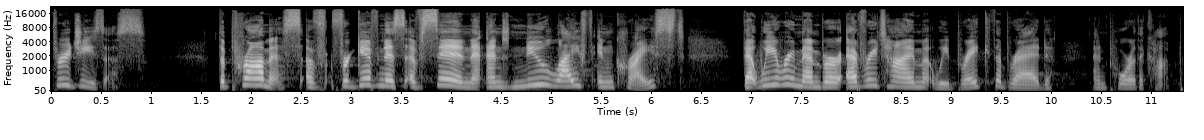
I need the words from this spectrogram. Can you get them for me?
through Jesus. The promise of forgiveness of sin and new life in Christ that we remember every time we break the bread and pour the cup.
